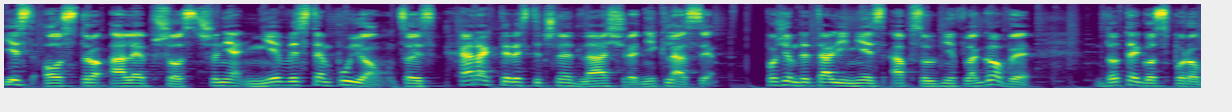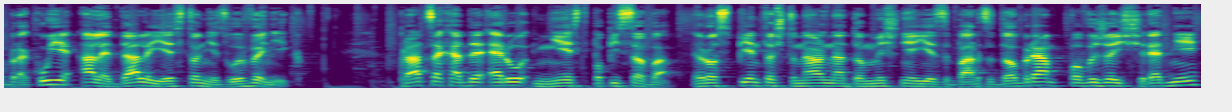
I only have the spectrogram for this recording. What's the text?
jest ostro, ale przyostrzenia nie występują, co jest charakterystyczne dla średniej klasy. Poziom detali nie jest absolutnie flagowy, do tego sporo brakuje, ale dalej jest to niezły wynik. Praca HDR-u nie jest popisowa. Rozpiętość tonalna domyślnie jest bardzo dobra, powyżej średniej.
